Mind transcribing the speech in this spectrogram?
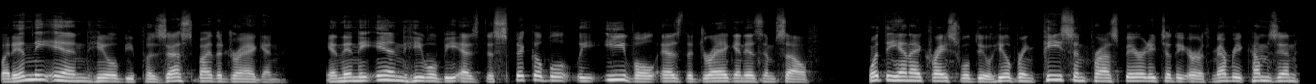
but in the end, he'll be possessed by the dragon. And in the end, he will be as despicably evil as the dragon is himself what the Antichrist will do. He'll bring peace and prosperity to the earth. Remember, he comes in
